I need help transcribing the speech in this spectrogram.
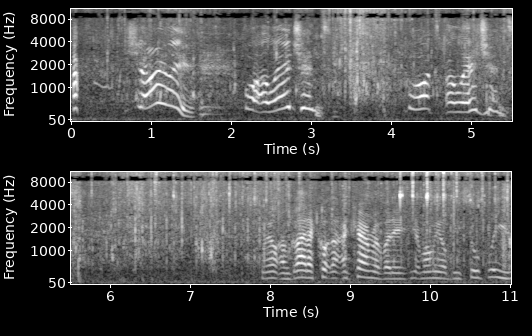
Charlie! What a legend! What a legend! Well, I'm glad I caught that on camera, buddy. Your mummy will be so pleased.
